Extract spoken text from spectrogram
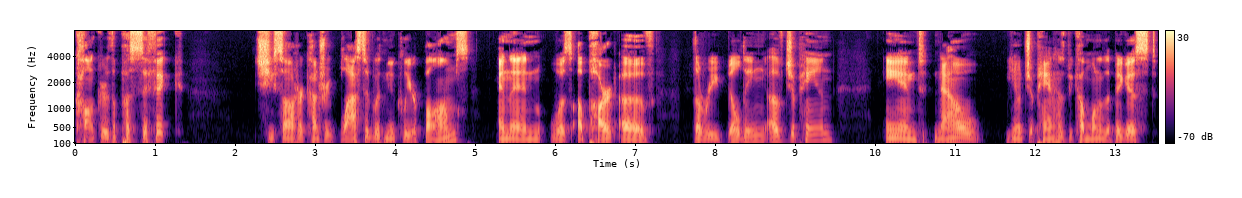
conquer the Pacific. She saw her country blasted with nuclear bombs, and then was a part of the rebuilding of Japan. And now, you know, Japan has become one of the biggest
